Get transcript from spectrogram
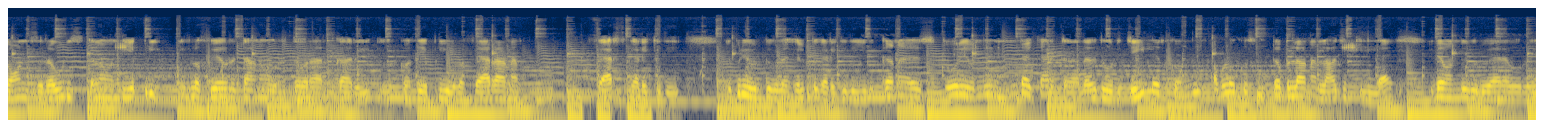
டான்ஸ் ரவுடிஸ்க்கெல்லாம் வந்து எப்படி இவ்வளோ ஃபேவரட்டான ஒருத்தவராக இருக்கார்? இவருக்கு வந்து எப்படி இவ்வளோ ஃபேரான ஃபேர்ஸ் கிடைக்குது எப்படி ஒரு ஹெல்ப் கிடைக்குது. இதுக்கான ஸ்டோரி வந்து இந்த கேரக்டர் அதாவது ஒரு ஜெயிலருக்கு வந்து அவ்வளோக்கு சூட்டபுளான லாஜிக் இல்லை. இதை வந்து ஒரு வேறு ஒரு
